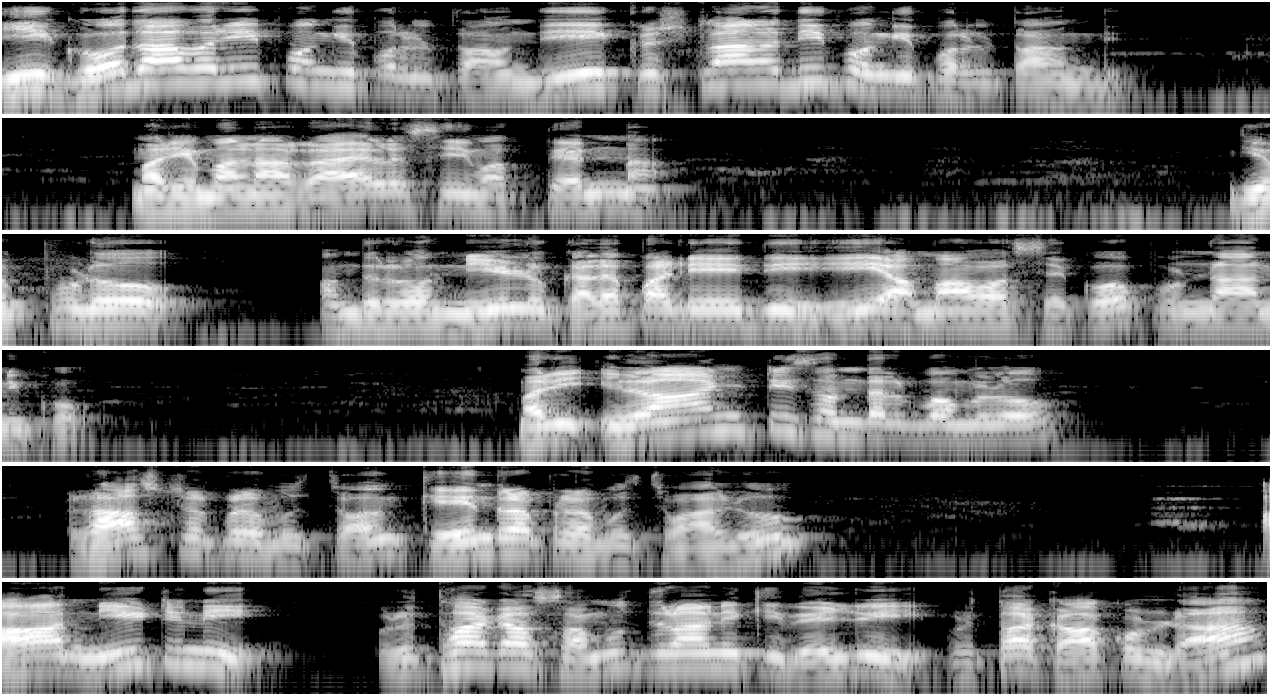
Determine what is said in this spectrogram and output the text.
ఈ గోదావరి పొంగి పొరులుతూ ఉంది కృష్ణానది పొంగి పొరులుతూ ఉంది. మరి మన రాయలసీమ పెన్న ఎప్పుడో అందులో నీళ్ళు కలపడేది అమావాస్యకో పుణ్యానికో మరి ఇలాంటి సందర్భంలో రాష్ట్ర ప్రభుత్వం కేంద్ర ప్రభుత్వాలు ఆ నీటిని వృథాగా సముద్రానికి వెళ్ళి వృథా కాకుండా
